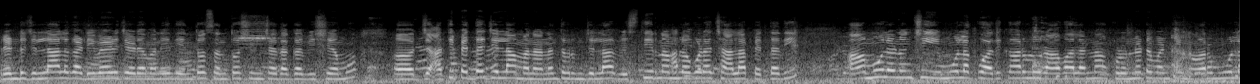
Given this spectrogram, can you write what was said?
రెండు జిల్లాలుగా డివైడ్ చేయడం అనేది ఎంతో సంతోషించదగ్గ విషయము. జ- అతిపెద్ద జిల్లా మన అనంతపురం జిల్లా. విస్తీర్ణంలో కూడా చాలా పెద్దది. ఆ మూల నుంచి ఈ మూలకు అధికారులు రావాలన్నా అక్కడ ఉన్నటువంటి మారుమూల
